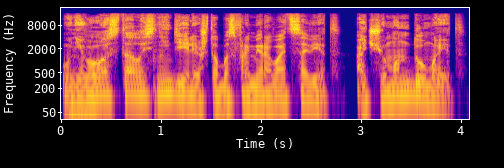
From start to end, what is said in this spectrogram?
У него осталась неделя, чтобы сформировать совет. О чем он думает?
